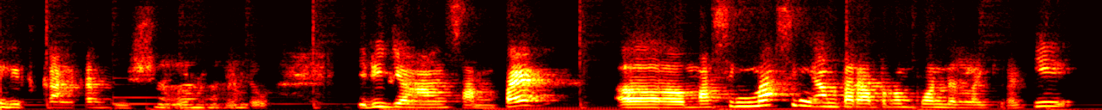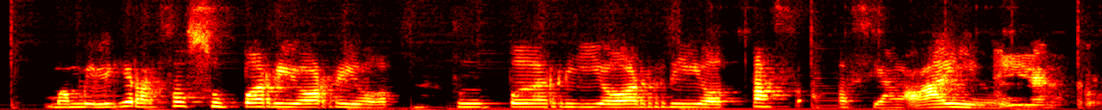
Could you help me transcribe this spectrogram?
yang ditekankan Gus mm-hmm. gitu. Jadi jangan sampai uh, masing-masing antara perempuan dan laki-laki memiliki rasa superioritas superioritas atas yang lain iya. gitu.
